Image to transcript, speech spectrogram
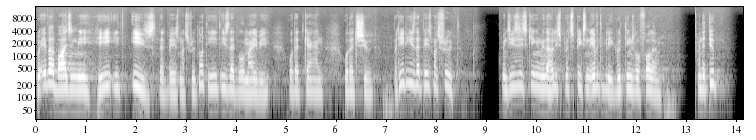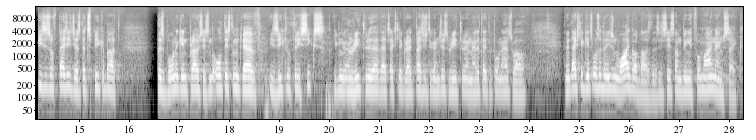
Whoever abides in me, he it is that bears much fruit. Not he it is that will maybe, or that can, or that should. But he it is that bears much fruit. When Jesus is king and when the Holy Spirit speaks, inevitably good things will follow. And the two pieces of passages that speak about this born again process. In the Old Testament, we have Ezekiel 3 6. You can go and read through that. That's actually a great passage to go and just read through and meditate upon as well. And it actually gets also the reason why God does this. He says, I'm doing it for my name's sake,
